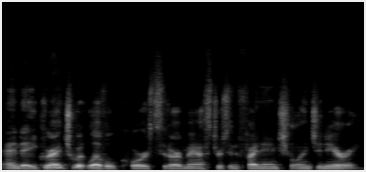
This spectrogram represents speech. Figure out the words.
and a graduate level course at our master's in financial engineering.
